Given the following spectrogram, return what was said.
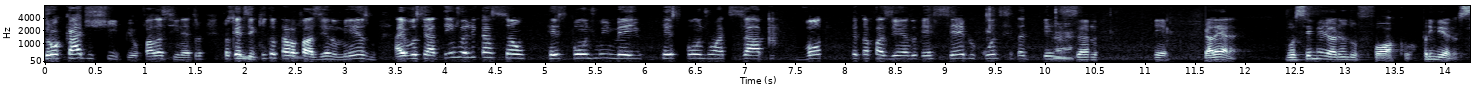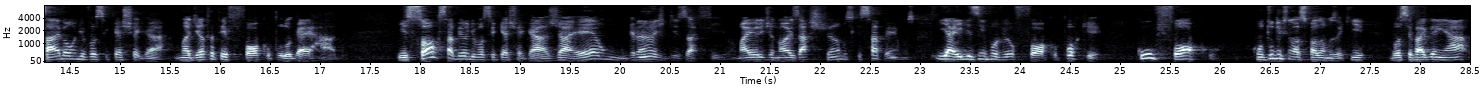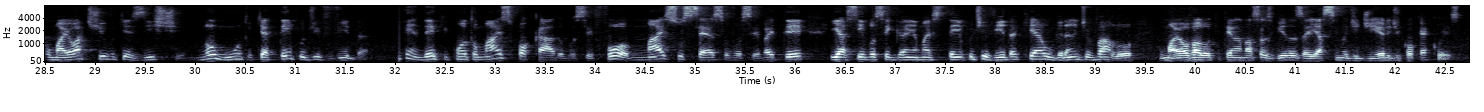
trocar de chip. Eu falo assim, né? Então, quer dizer, o que eu estava fazendo mesmo? Aí você atende uma ligação, responde um e-mail, responde um WhatsApp, volta o que você está fazendo, percebe o quanto você está desperdiçando é. tempo. Galera, você melhorando o foco, primeiro, saiba onde você quer chegar. Não adianta ter foco para o lugar errado. E só saber onde você quer chegar já é um grande desafio. A maioria de nós achamos que sabemos. E aí desenvolver o foco. Por quê? Com foco, com tudo que nós falamos aqui, você vai ganhar o maior ativo que existe no mundo, que é tempo de vida. Entender que quanto mais focado você for, mais sucesso você vai ter e assim você ganha mais tempo de vida, que é o grande valor, o maior valor que tem nas nossas vidas aí acima de dinheiro e de qualquer coisa.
